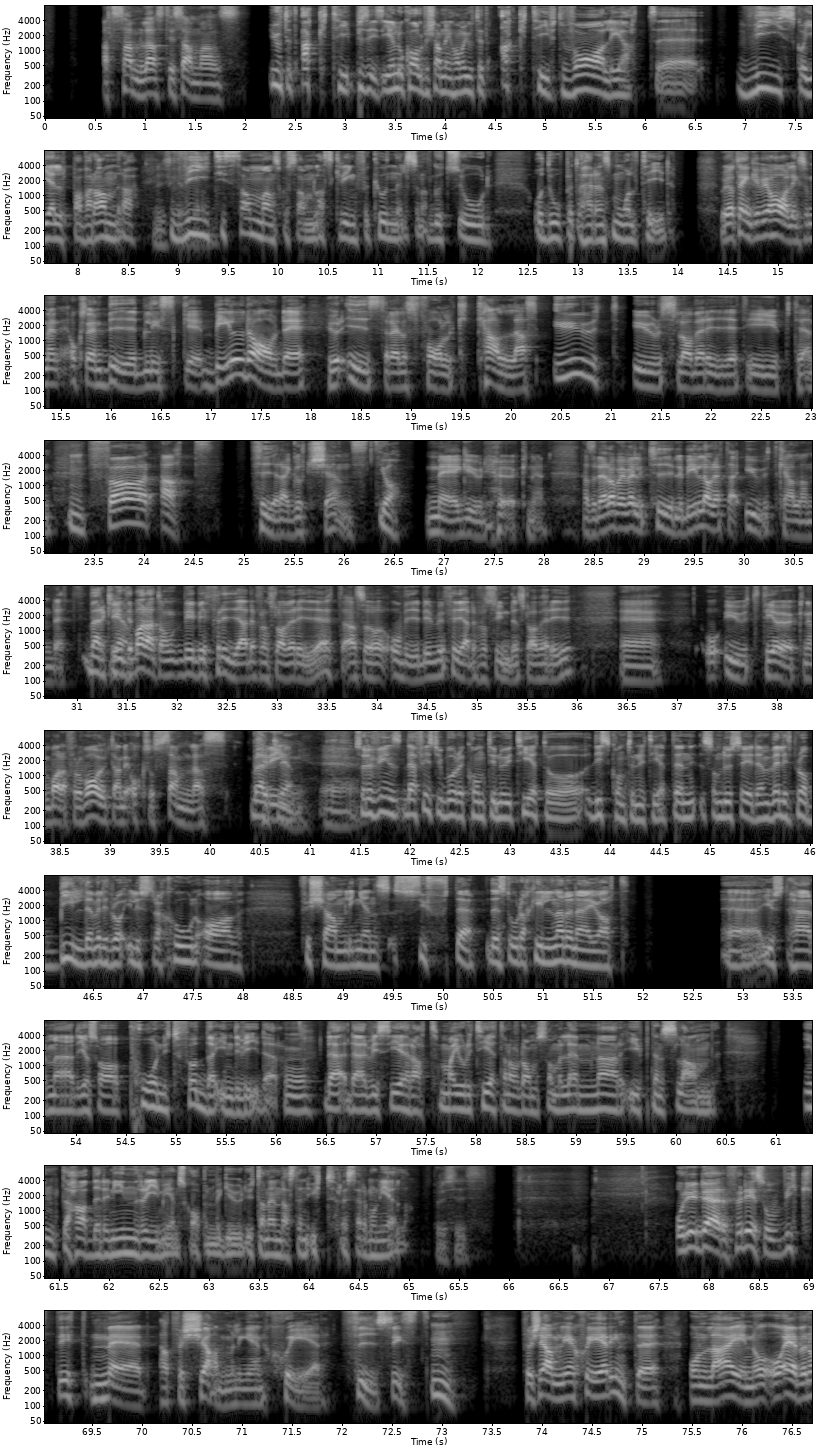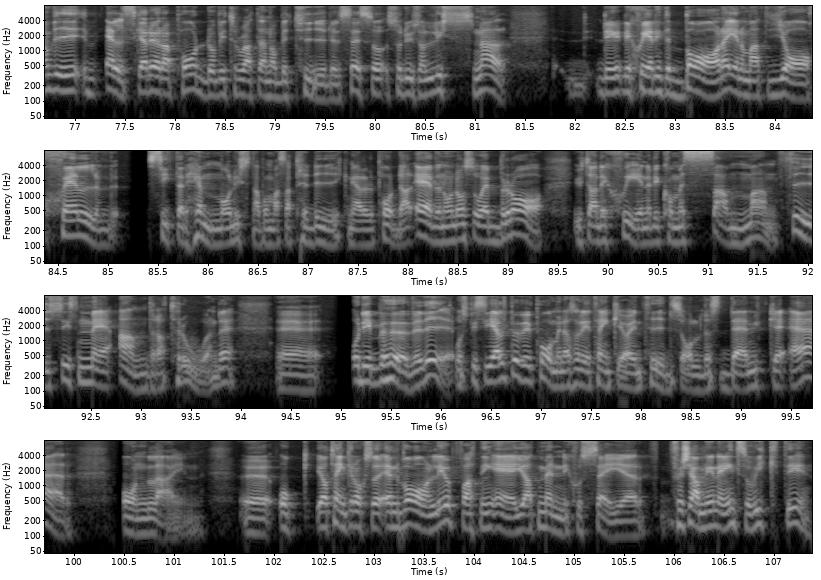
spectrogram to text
att samlas tillsammans Gjort ett aktivt, precis, I en lokal församling har man gjort ett aktivt val i att eh, vi ska hjälpa varandra. Vi Vi, ska tillsammans ska samlas kring förkunnelsen av Guds ord och dopet och Herrens måltid. Och jag tänker vi har liksom en, också en biblisk bild av det, hur Israels folk kallas ut ur slaveriet i Egypten mm. för att fira gudstjänst. Ja med Gud i öknen. Alltså där har vi en väldigt tydlig bild av detta utkallandet. Verkligen. inte bara att de blir befriade från slaveriet, alltså, och vi blir befriade från syndens slaveri eh, och ut till öknen bara för att vara, utan det också samlas Verkligen. kring. Eh. Så det finns, där finns det ju både kontinuitet och diskontinuitet. Den, som du säger, det är en väldigt bra bild, en väldigt bra illustration av församlingens syfte. Den stora skillnaden är ju att Eh, just det här med, jag sa, pånyttfödda individer. Mm. Där, där vi ser att majoriteten av de som lämnar Egyptens land inte hade den inre gemenskapen med Gud, utan endast den yttre ceremoniella. Precis. Och det är därför det är så viktigt med att församlingen sker fysiskt. Mm. Församlingen sker inte online och, och, även om vi älskar att göra podd och vi tror att den har betydelse så, så du som lyssnar det, det sker inte bara genom att jag själv sitter hemma och lyssnar på massa predikningar eller poddar, även om de så är bra, utan det sker när vi kommer samman fysiskt med andra troende. Eh, och det behöver vi, och speciellt behöver vi påminnas om det, tänker jag, i en tidsålder där mycket är online. Eh, och jag tänker också, en vanlig uppfattning är ju att människor säger, församlingen är inte så viktig.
